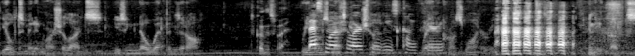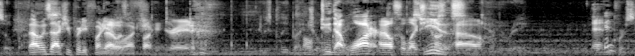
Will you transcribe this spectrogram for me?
The ultimate in martial arts, using no weapons at all. Let's go this way. Best Remo's martial arts movies, movie is Kung ran Fury. across water, and he loved soap That was actually pretty funny That to was watch. fucking great. He was played by Oh, Joel dude, that Grey. water. I also like Jesus. Kung Pao. Cabaret. And Of course,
